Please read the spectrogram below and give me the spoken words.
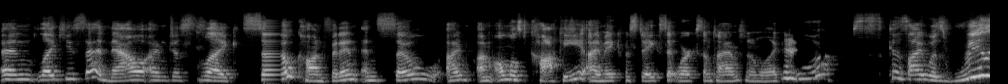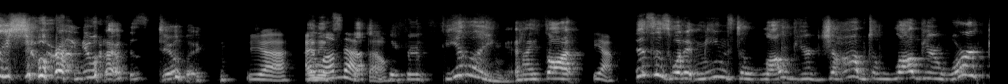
and like you said now i'm just like so confident and so I'm, I'm almost cocky i make mistakes at work sometimes and i'm like whoops because i was really sure i knew what i was doing yeah i and love that though. a different feeling and i thought yeah this is what it means to love your job to love your work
